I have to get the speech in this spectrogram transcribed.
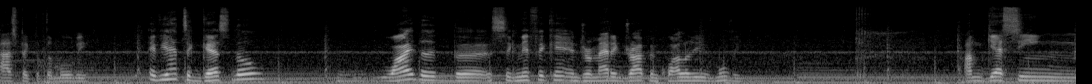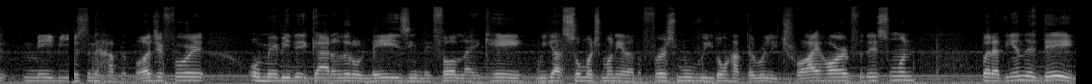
aspect of the movie. If you had to guess though, why the the significant and dramatic drop in quality of movie? I'm guessing maybe just didn't have the budget for it, or maybe they got a little lazy and they felt like, hey, we got so much money out of the first movie, you don't have to really try hard for this one. But at the end of the day,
